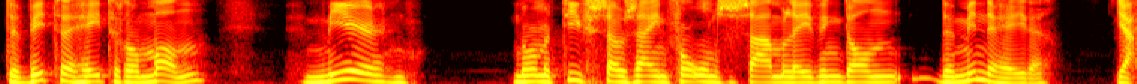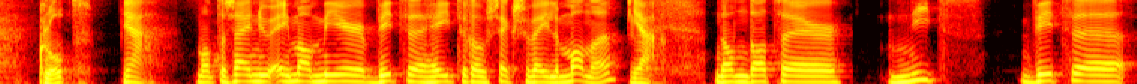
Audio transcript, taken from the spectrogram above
de witte hetero man meer normatief zou zijn voor onze samenleving dan de minderheden. Ja, klopt. Ja, Want er zijn nu eenmaal meer witte heteroseksuele mannen ja, dan dat er niet witte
